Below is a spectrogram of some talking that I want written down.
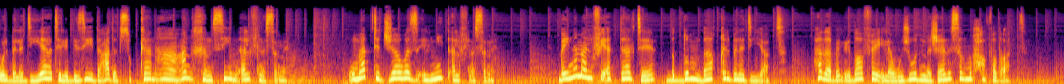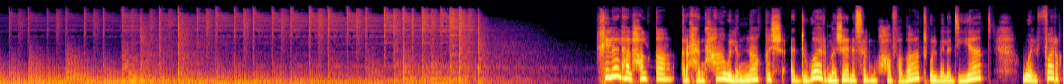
والبلديات اللي بيزيد عدد سكانها عن 50 ألف نسمة وما بتتجاوز ال ألف نسمة. بينما الفئة الثالثة بتضم باقي البلديات هذا بالإضافة إلى وجود مجالس المحافظات. خلال هالحلقة رح نحاول نناقش أدوار مجالس المحافظات والبلديات والفرق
